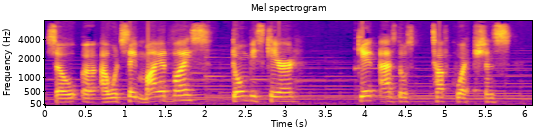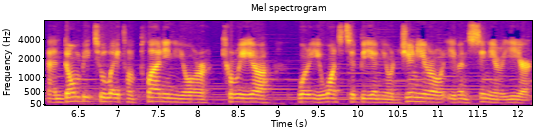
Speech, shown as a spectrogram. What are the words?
So uh, I would say my advice: don't be scared. Get asked those tough questions, and don't be too late on planning your career where you want to be in your junior or even senior year.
